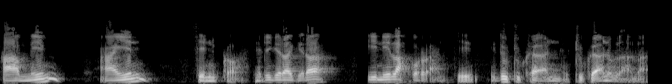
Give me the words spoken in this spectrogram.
Hamim, Ain, Sinko. Jadi kira-kira inilah Quran. Itu dugaan, dugaan ulama.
